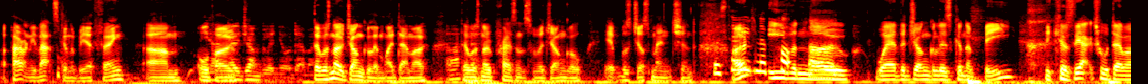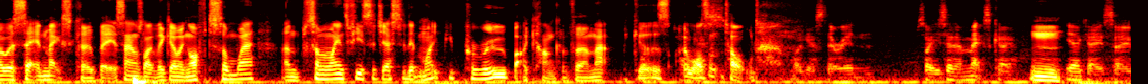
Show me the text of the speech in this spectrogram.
Apparently, that's going to be a thing. Um, You had although no jungle in your demo. there was no jungle in my demo. There was no presence of a jungle. It was just mentioned. Was there I don't even a pot even know where the jungle is going to be because the actual demo was set in Mexico, but it sounds like they're going off to somewhere. And some of my interviews suggested it might be Peru, but I can't confirm that because I wasn't told. I guess they're in. So you said in Mexico. Mm. Yeah. Okay. So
